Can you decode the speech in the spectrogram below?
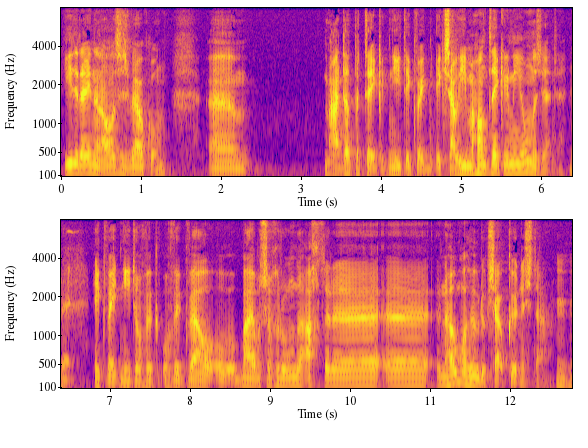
Iedereen en alles is welkom. Ehm, maar dat betekent niet, ik, weet, ik zou hier mijn handtekening niet onder zetten. Nee. Ik weet niet of ik, of ik wel op bijbelse gronden achter eh, eh, een homohuwelijk zou kunnen staan. Mhm.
